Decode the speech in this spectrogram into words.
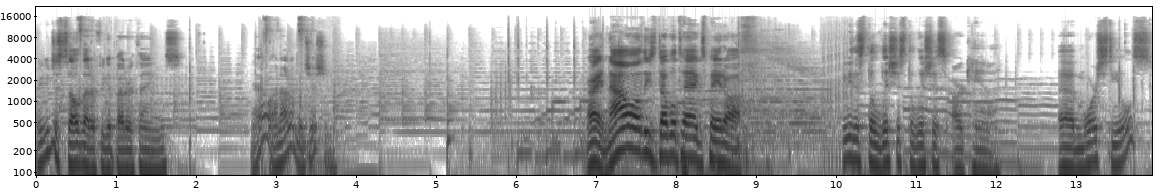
We can just sell that if we get better things. Yeah, why not a magician? Alright, now all these double tags paid off. Give me this delicious, delicious arcana. Uh, more steels,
